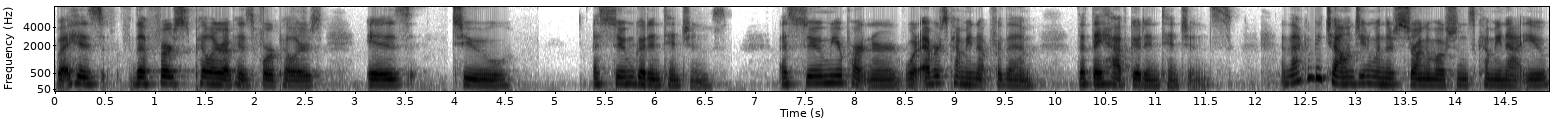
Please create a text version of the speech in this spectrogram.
But his the first pillar of his four pillars is to assume good intentions. Assume your partner, whatever's coming up for them, that they have good intentions. And that can be challenging when there's strong emotions coming at you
